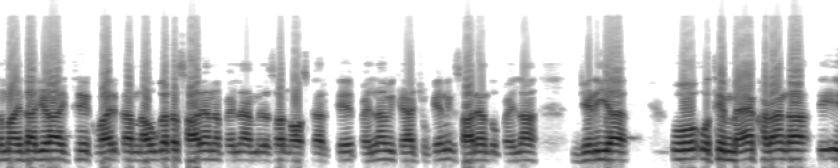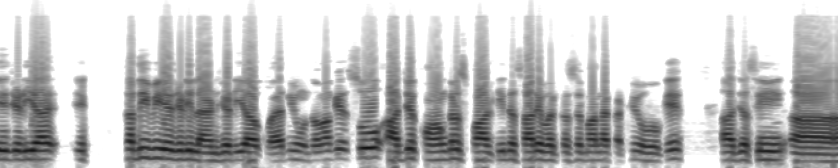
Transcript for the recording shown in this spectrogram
ਨੁਮਾਇੰਦਾ ਜਿਹੜਾ ਇੱਥੇ ਐਕਵਾਇਰ ਕਰਨ ਆਊਗਾ ਤਾਂ ਸਾਰਿਆਂ ਨਾਲ ਪਹਿਲਾਂ ਐਮਐਲਏ ਸਾਹਿਬ ਨੌਸ ਕਰਕੇ ਪਹਿਲਾਂ ਵੀ ਕਹਿ ਚੁੱਕੇ ਨੇ ਕਿ ਸਾਰਿਆਂ ਤੋਂ ਪਹਿਲਾਂ ਜਿਹੜੀ ਆ ਉਹ ਉੱਥੇ ਮੈਂ ਖੜਾਂਗਾ ਤੇ ਇਹ ਜਿਹੜੀ ਆ ਕਦੀ ਵੀ ਇਹ ਜਿਹੜੀ ਲੈਂਡ ਜਿਹੜੀ ਆ ਐਕਵਾਇਰ ਨਹੀਂ ਹੋਣ ਦੇਵਾਂਗੇ। ਸੋ ਅੱਜ ਕਾਂਗਰਸ ਪਾਰਟੀ ਦੇ ਸਾਰੇ ਵਰਕਰ ਸਹਿਬਾਨਾਂ ਇਕੱਠੇ ਹੋ ਕੇ ਅੱਜ ਅਸੀਂ ਅਹ,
